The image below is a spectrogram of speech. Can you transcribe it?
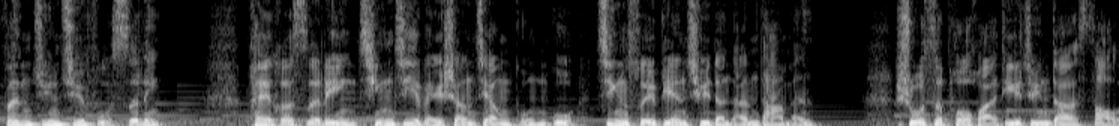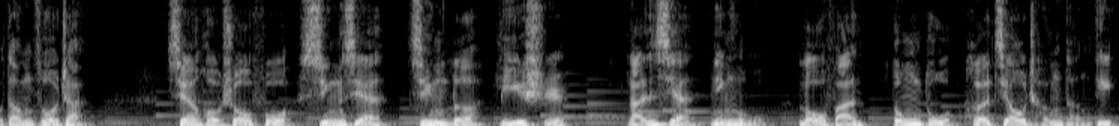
分军区副司令。配合司令秦基伟上将巩固晋绥边区的南大门，数次破坏敌军的扫荡作战，先后收复兴县、静乐、离石、岚县、宁武、楼烦、东渡和交城等地，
